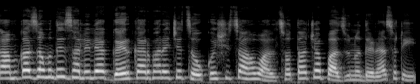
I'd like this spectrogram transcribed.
कामकाजामध्ये झालेल्या गैरकारभाराच्या चौकशीचा अहवाल स्वतःच्या बाजूनं देण्यासाठी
